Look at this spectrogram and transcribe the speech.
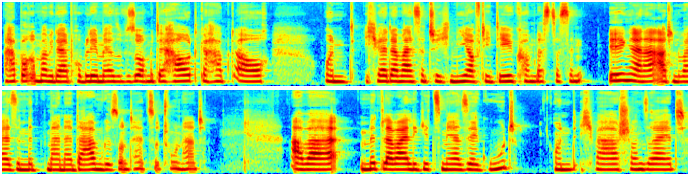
habe auch immer wieder Probleme, ja sowieso auch mit der Haut gehabt auch. Und ich wäre damals natürlich nie auf die Idee gekommen, dass das in irgendeiner Art und Weise mit meiner Darmgesundheit zu tun hat. Aber mittlerweile geht es mir sehr gut und ich war schon seit,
